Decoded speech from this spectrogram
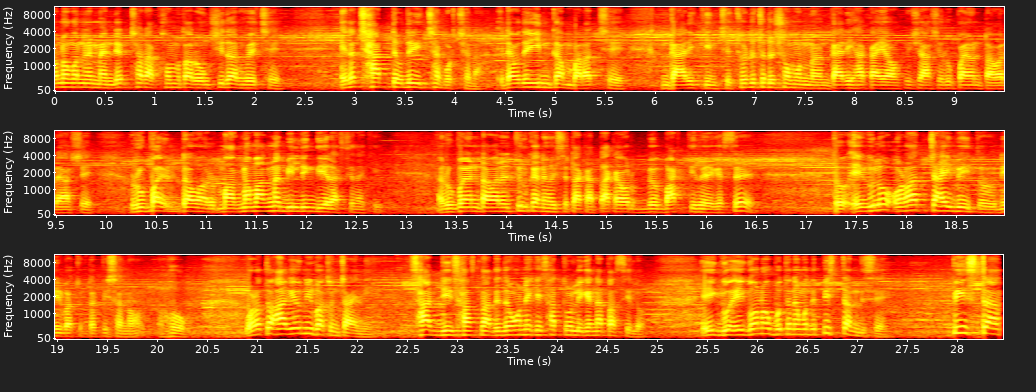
জনগণের ম্যান্ডেট ছাড়া ক্ষমতার অংশীদার হয়েছে, এটা ছাড়তে ওদের ইচ্ছা করছে না। এটা ওদের ইনকাম বাড়াচ্ছে, গাড়ি কিনছে, ছোট ছোট সমন্বয় গাড়ি হাঁকায় অফিসে আসে, রূপায়ণ টাওয়ারে আসে। রূপায়ণ টাওয়ার মাগনা মাগনা বিল্ডিং দিয়ে রাখছে নাকি? রূপায়ণ টাওয়ারের চুলকানি হয়েছে টাকা টাকা ওর বাড়তি হয়ে গেছে। তো এগুলো ওরা চাইবেই তো নির্বাচনটা পিছানো হোক। ওরা তো আগেও নির্বাচন চায়নি। সার্জিস হাসনাত এদের অনেকে ছাত্রলীগের নেতা ছিল। এই এই গণ অভ্যুত্থানের মধ্যে পিস্তান দিছে। পিস্তান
